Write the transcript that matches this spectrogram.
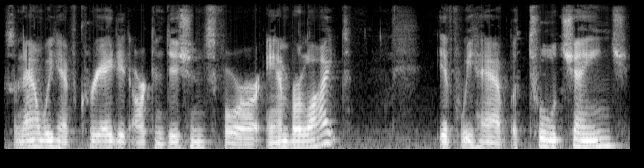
So now we have created our conditions for our amber light if we have a tool change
